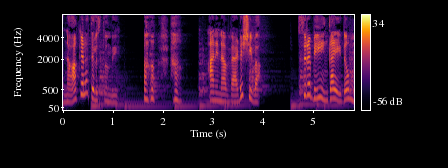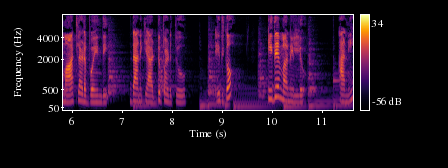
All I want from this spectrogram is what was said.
నాకెలా తెలుస్తుంది? అని నవ్వాడు శివ. సురభి ఇంకా ఏదో మాట్లాడబోయింది. దానికి అడ్డుపడుతూ ఇదిగో ఇదే మనిల్లు అని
